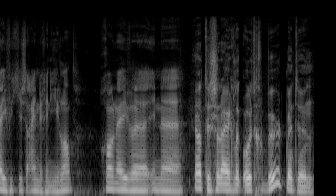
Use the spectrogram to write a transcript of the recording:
eventjes eindigen in Ierland. Gewoon even in... eh, Ja, het is er eigenlijk ooit gebeurd met hun.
